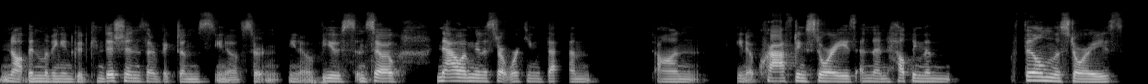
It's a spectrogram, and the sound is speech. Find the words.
not been living in good conditions they're victims you know of certain you know mm-hmm. abuse and so now i'm going to start working with them on you know crafting stories and then helping them film the stories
